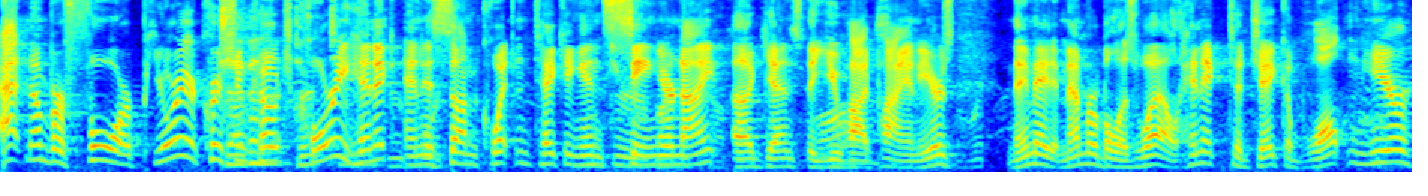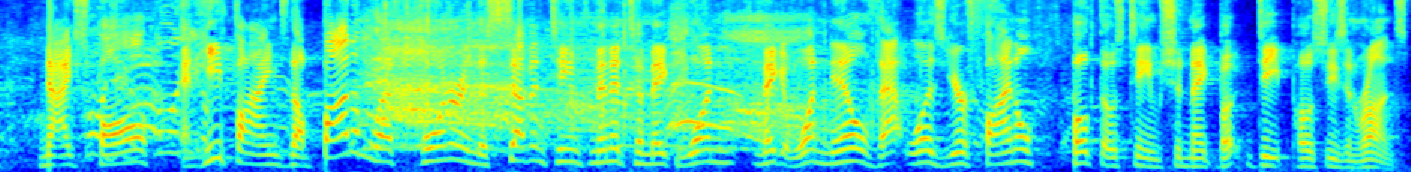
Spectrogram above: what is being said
At number four, Peoria Christian Seven, coach 13, Corey Hinnick and his son Quentin taking in senior night against the U High Pioneers. They made it memorable as well. Hinnick to Jacob Walton here. Nice ball. And he finds the bottom left corner in the 17th minute to make one make it 1-0. That was your final. Both those teams should make deep postseason runs.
